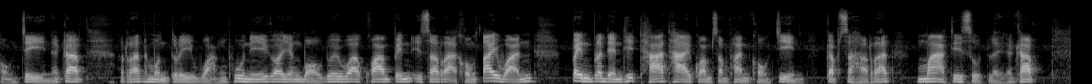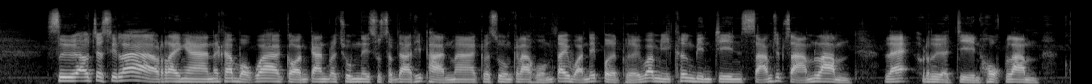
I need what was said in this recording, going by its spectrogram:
ของจีนนะครับ รัฐมนตรีหวังผู้นี้ก็ยังบอกด้วยว่าความเป็นอิสระของไต้หวันเป็นประเด็นที่ท้าทายความสัมพันธ์ของจีนกับสหรัฐมากที่สุดเลยนะครับ สื่ออัลจ z ซีรารายงานนะครับบอกว่าก่อนการประชุมในสุดสัปดาห์ที่ผ่านมากระทรวงกลาโหมไต้หวันได้เปิดเผยว่ามีเครื่องบินจีน 33 ลำ และเรือจีน 6 ลำ โค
